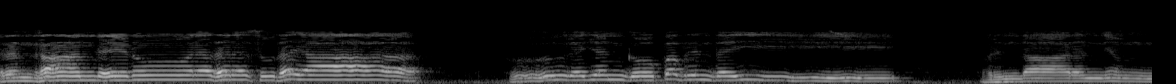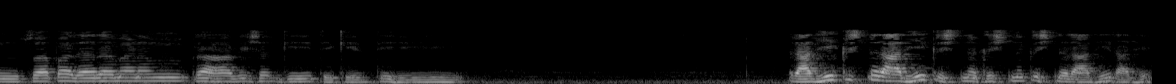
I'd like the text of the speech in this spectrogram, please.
रन्ध्रान् वेणोरधरसुधया पूरयन् गोपवृन्दै। वृन्दारण्यम् स्वपदरमणम् प्राविशद्गीतिकीर्तिः राधे कृष्ण राधे कृष्ण कृष्ण कृष्ण, राधे राधे।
